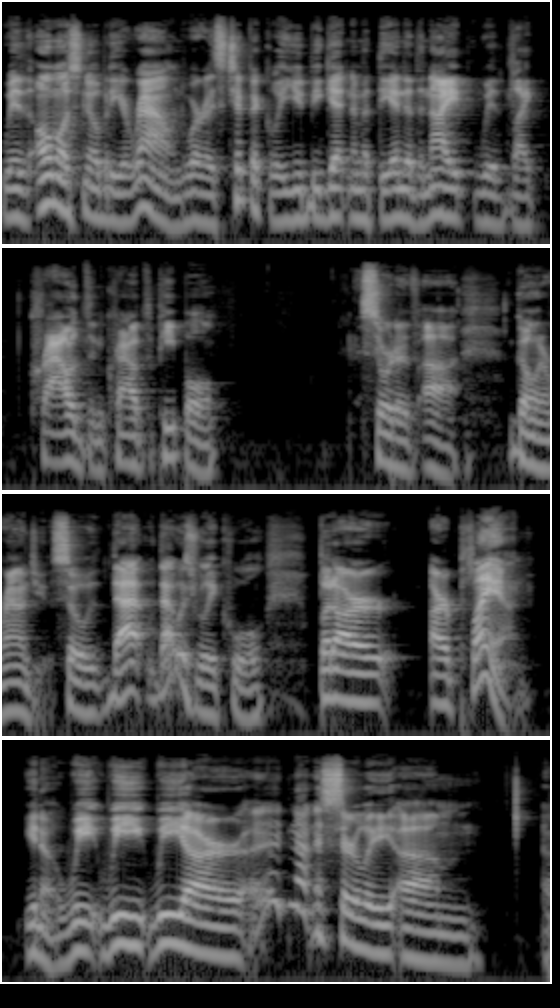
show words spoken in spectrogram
with almost nobody around, whereas typically you'd be getting them at the end of the night with like crowds and crowds of people sort of uh, going around you. So that that was really cool. But our our plan, you know, we we we are uh, not necessarily um, uh,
